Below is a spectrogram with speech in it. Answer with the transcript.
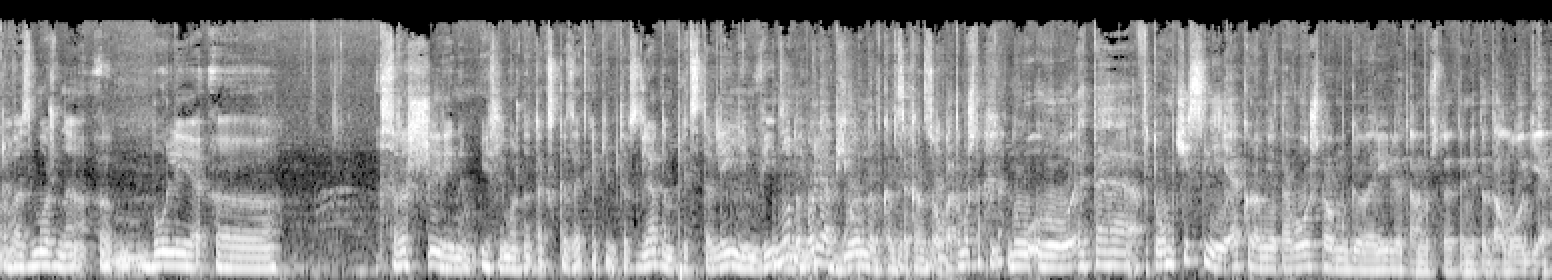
возможно, э, более э, с расширенным, если можно так сказать, каким-то взглядом, представлением, видением. Ну да, более объемным, в конце концов. Да, потому что, да. ну, это в том числе, кроме того, что мы говорили, там, что это методология,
